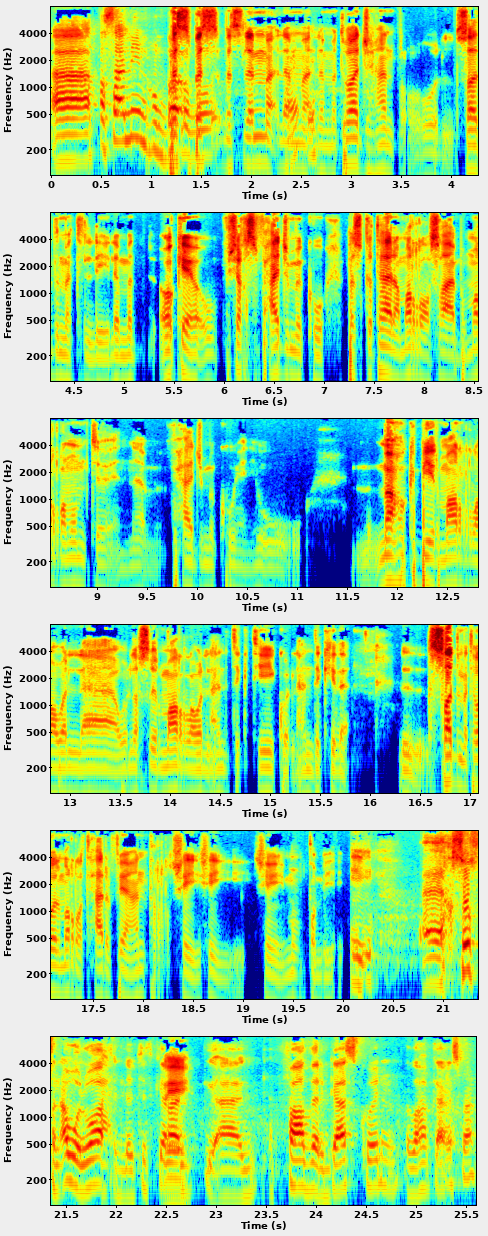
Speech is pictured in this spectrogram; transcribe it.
آه تصاميمهم برضو بس بس بس لما لما أه؟ لما تواجه hunter والصدمة اللي لما أوكي شخص في حجمك. بس قتاله مرة صعب ومرة ممتع انه في حجمك ويعني و... ما هو كبير مرة ولا ولا صغير مرة ولا عنده تكتيك ولا عنده كذا الصدمة أول مرة تحارب فيها hunter شيء شيء شيء مو طبيعي إيه. خصوصا أول واحد لو تذكر إيه؟ Father Gascoigne الظاهر كان اسمه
